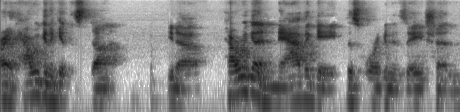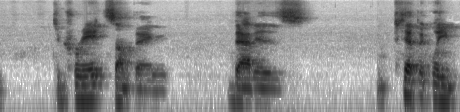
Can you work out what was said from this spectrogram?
right, how are we going to get this done? You know, how are we going to navigate this organization to create something that is typically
